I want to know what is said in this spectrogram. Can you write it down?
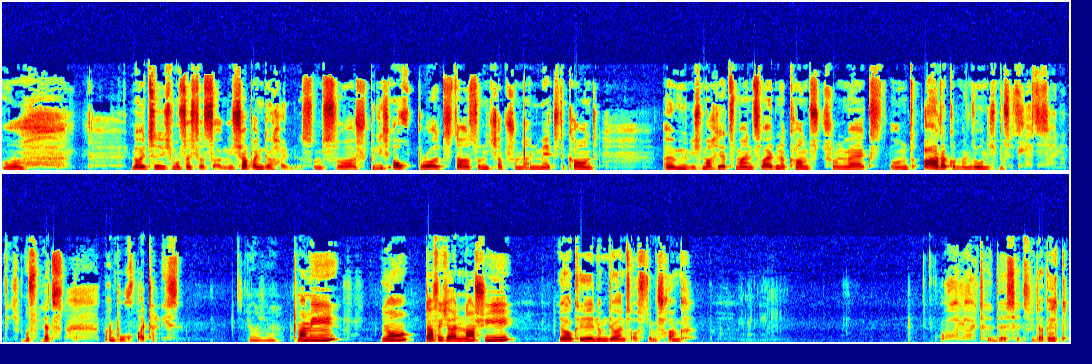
Oh. Leute, ich muss euch was sagen. Ich habe ein Geheimnis. Und zwar spiele ich auch Brawl Stars und ich habe schon einen Maxed Account. Ähm, ich mache jetzt meinen zweiten Account schon Max und ah, da kommt mein Sohn. Ich muss jetzt leise sein und ich muss jetzt mein Buch weiterlesen. Mami, ja, darf ich einen Naschi? Ja, okay, nimm dir eins aus dem Schrank. Leute, der ist jetzt wieder weg.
